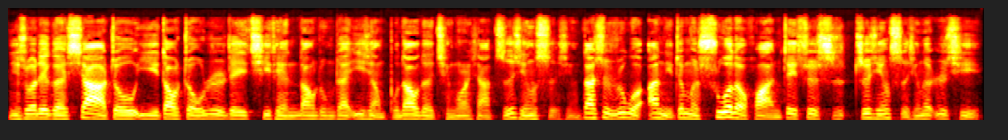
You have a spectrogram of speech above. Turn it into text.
你说这个下周一到周日这七天当中，在意想不到的情况下执行死刑，但是如果按你这么说的话，你这次实执行死刑的日期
